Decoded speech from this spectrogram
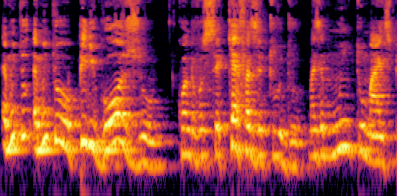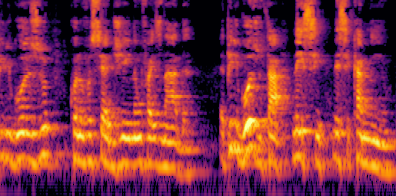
É muito, é muito perigoso quando você quer fazer tudo, mas é muito mais perigoso quando você adia e não faz nada. É perigoso estar nesse, nesse caminho.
